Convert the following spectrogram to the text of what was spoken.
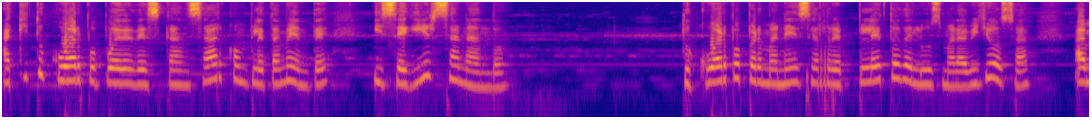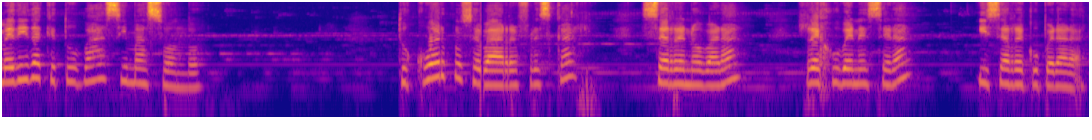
Aquí tu cuerpo puede descansar completamente y seguir sanando. Tu cuerpo permanece repleto de luz maravillosa a medida que tú vas y más hondo. Tu cuerpo se va a refrescar, se renovará, rejuvenecerá y se recuperará.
